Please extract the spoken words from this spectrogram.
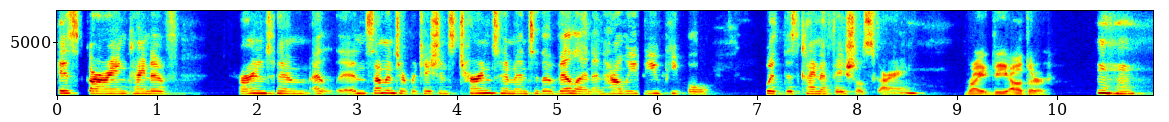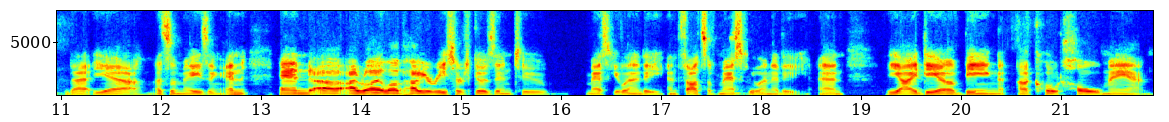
his scarring kind of turns him in some interpretations turns him into the villain and how we view people with this kind of facial scarring. Right, the other. Mm-hmm. That yeah, that's amazing. And and uh, I really love how your research goes into masculinity and thoughts of masculinity and the idea of being a quote whole man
